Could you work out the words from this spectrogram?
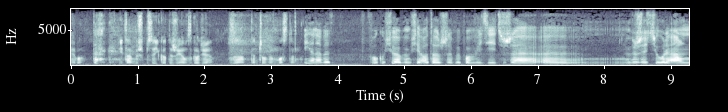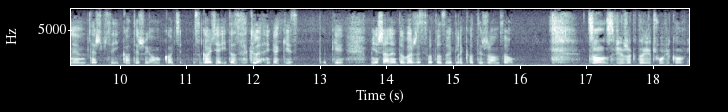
niebo. Tak. I tam już psy i koty żyją w zgodzie za tęczowym mostem? Ja nawet pokusiłabym się o to, żeby powiedzieć, że yy, w życiu realnym też psy i koty żyją w zgodzie i to zwykle, jak jest takie mieszane towarzystwo, to zwykle koty rządzą. Co zwierzak daje człowiekowi?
